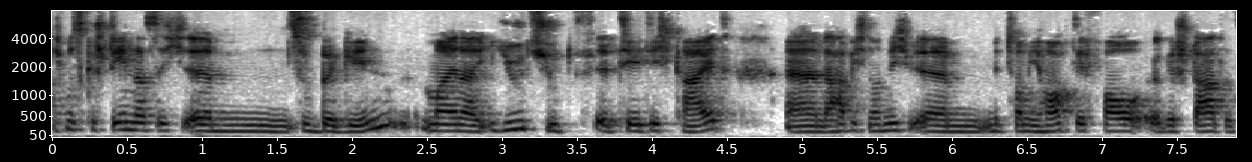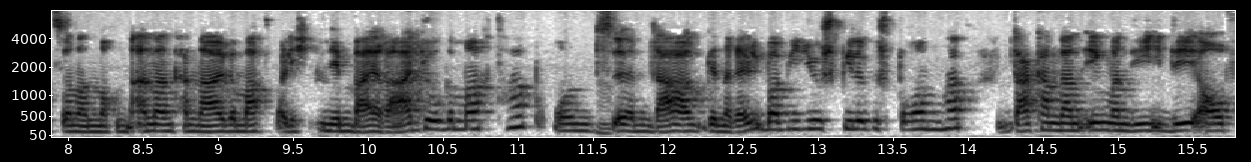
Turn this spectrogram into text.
ich muss gestehen, dass ich ähm, zu Beginn meiner YouTube-Tätigkeit äh, da habe ich noch nicht ähm, mit Tommy Hawk TV äh, gestartet, sondern noch einen anderen Kanal gemacht, weil ich nebenbei Radio gemacht habe und mhm. ähm, da generell über Videospiele gesprochen habe. Da kam dann irgendwann die Idee auf,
